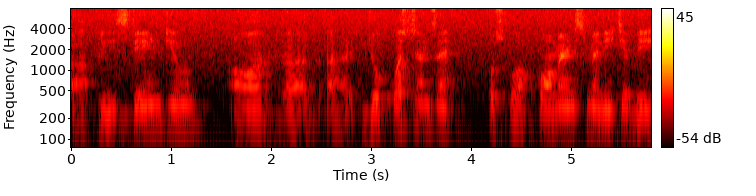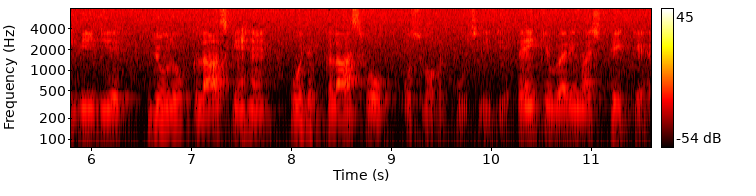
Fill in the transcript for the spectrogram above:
प्लीज़ स्टे इन ट्यून और जो क्वेश्चंस हैं उसको आप कमेंट्स में नीचे भेज दीजिए। जो लोग क्लास के हैं, वो जब क्लास हो, उस वक्त पूछ लीजिए। Thank you very much take care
